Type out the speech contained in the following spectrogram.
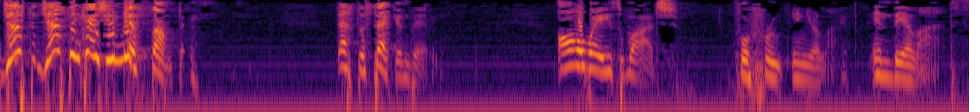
Just, just in case you missed something. That's the second vetting. Always watch for fruit in your life, in their lives.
